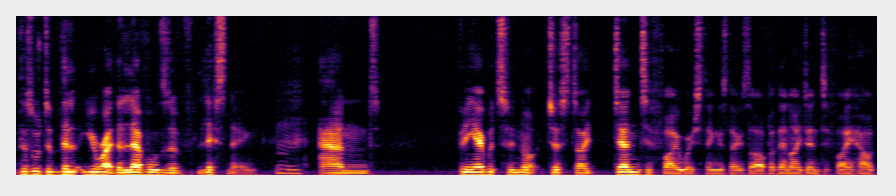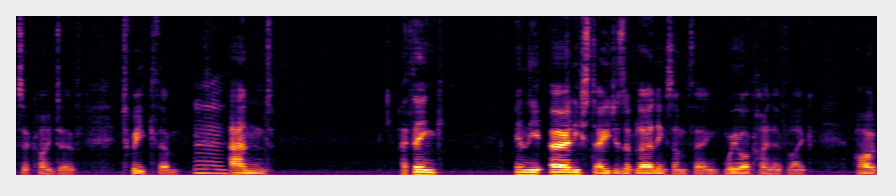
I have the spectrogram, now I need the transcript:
the sort of the you're right the levels of listening Mm. and being able to not just identify which things those are, but then identify how to kind of tweak them. Mm. And I think in the early stages of learning something, we all kind of like our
